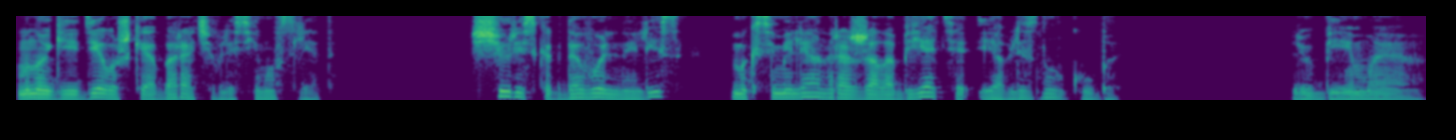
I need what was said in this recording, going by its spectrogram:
Многие девушки оборачивались ему вслед. Щурясь, как довольный лис, Максимилиан разжал объятия и облизнул губы. «Любимая,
